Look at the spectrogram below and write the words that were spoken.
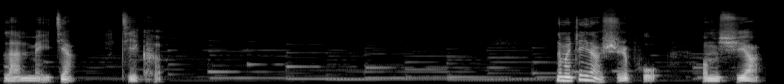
蓝莓酱即可。那么这道食谱，我们需要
